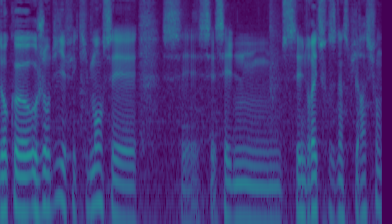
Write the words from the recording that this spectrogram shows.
Donc aujourd'hui, effectivement, c'est une, une, vraie source d'inspiration.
